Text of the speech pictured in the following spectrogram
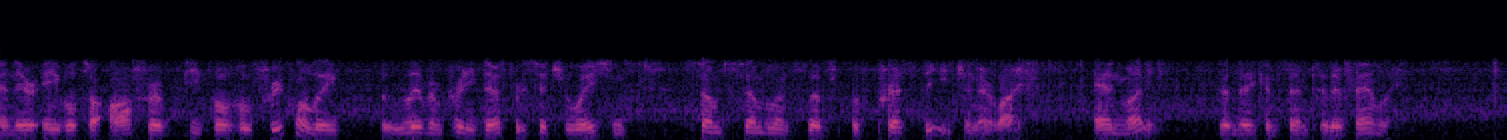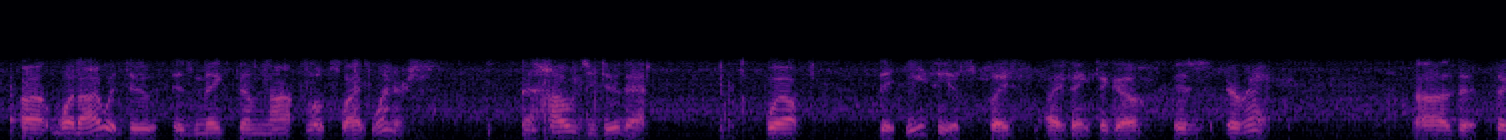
And they're able to offer people who frequently live in pretty desperate situations some semblance of, of prestige in their life and money that they can send to their family. Uh, what I would do is make them not look like winners. Now, how would you do that? Well, the easiest place, I think, to go is Iraq. Uh, the, the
